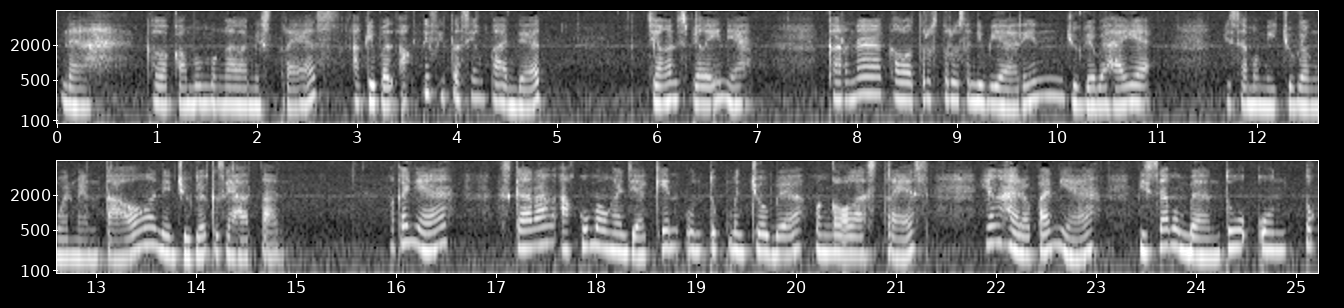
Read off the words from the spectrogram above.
nah, kalau kamu mengalami stres akibat aktivitas yang padat, jangan disepelein ya. Karena kalau terus-terusan dibiarin juga bahaya. Bisa memicu gangguan mental dan juga kesehatan. Makanya, sekarang aku mau ngajakin untuk mencoba mengelola stres yang harapannya bisa membantu untuk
